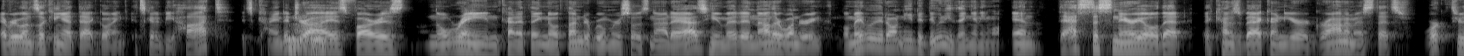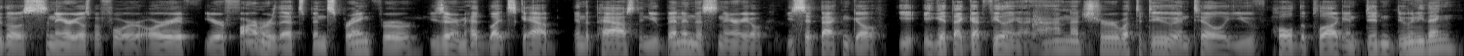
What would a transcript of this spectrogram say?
everyone's looking at that going, it's going to be hot. It's kind of mm-hmm. dry as far as no rain kind of thing, no thunder boomers. So it's not as humid. And now they're wondering, well, maybe we don't need to do anything anymore. And that's the scenario that it comes back on your agronomist that's worked through those scenarios before, or if you're a farmer that's been spraying for Fusarium head blight scab in the past and you've been in this scenario, you sit back and go, you, you, get that gut feeling like, I'm not sure what to do until you've pulled the plug and didn't do anything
